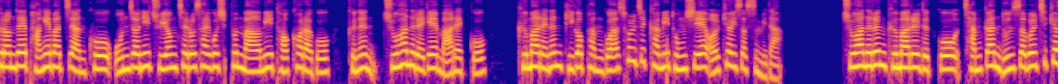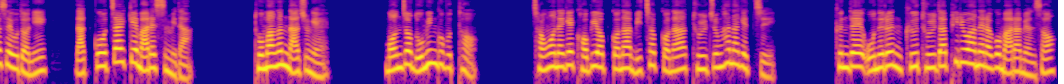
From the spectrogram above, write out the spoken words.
그런데 방해받지 않고 온전히 주영채로 살고 싶은 마음이 더 커라고 그는 주하늘에게 말했고 그 말에는 비겁함과 솔직함이 동시에 얽혀 있었습니다. 주하늘은 그 말을 듣고 잠깐 눈썹을 치켜세우더니 낮고 짧게 말했습니다. 도망은 나중에. 먼저 노민구부터. 정원에게 겁이 없거나 미쳤거나 둘 중 하나겠지. 근데 오늘은 그 둘 다 필요하네라고 말하면서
